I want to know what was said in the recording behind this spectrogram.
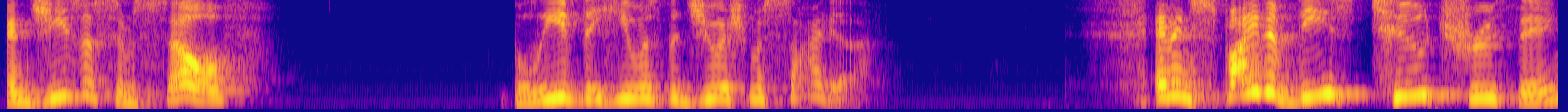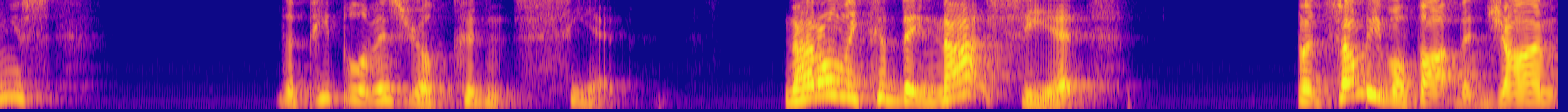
And Jesus himself believed that he was the Jewish Messiah. And in spite of these two true things, the people of Israel couldn't see it. Not only could they not see it, but some people thought that John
